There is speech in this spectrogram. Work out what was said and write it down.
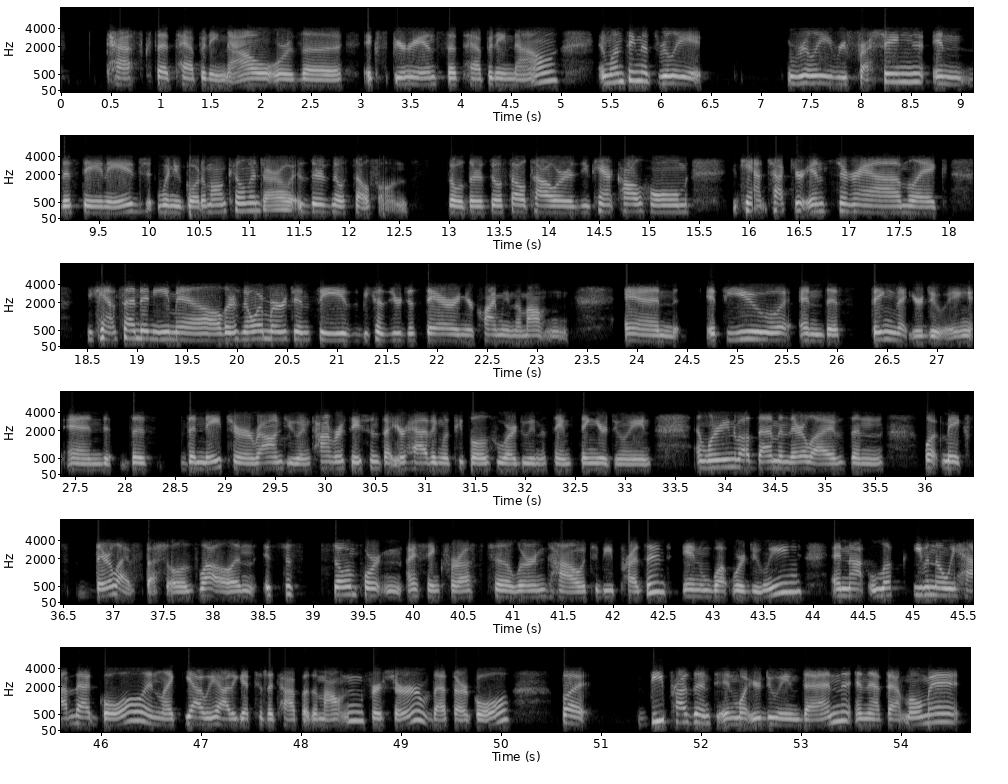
task that's happening now or the experience that's happening now. And one thing that's really really refreshing in this day and age when you go to Mount Kilimanjaro is there's no cell phones. So there's no cell towers. You can't call home. You can't check your Instagram. Like you can't send an email. There's no emergencies because you're just there and you're climbing the mountain. And it's you and this thing that you're doing and this the nature around you and conversations that you're having with people who are doing the same thing you're doing and learning about them and their lives and what makes their lives special as well. And it's just so important, I think, for us to learn how to be present in what we're doing and not look, even though we have that goal and like, yeah, we got to get to the top of the mountain for sure. That's our goal. But be present in what you're doing then and at that moment,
